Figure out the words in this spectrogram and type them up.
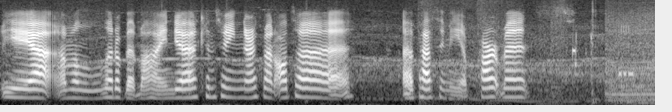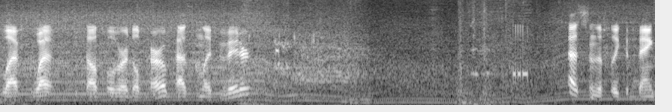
Yeah, I'm a little bit behind you. Continuing northbound Alta, uh, passing the apartments. Left, west, South Boulevard Del Perro, passing Life Invader. Passing the Fleet Bank,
